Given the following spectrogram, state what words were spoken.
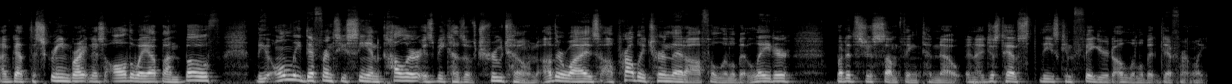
I've got the screen brightness all the way up on both. The only difference you see in color is because of True Tone. Otherwise, I'll probably turn that off a little bit later, but it's just something to note. And I just have these configured a little bit differently.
